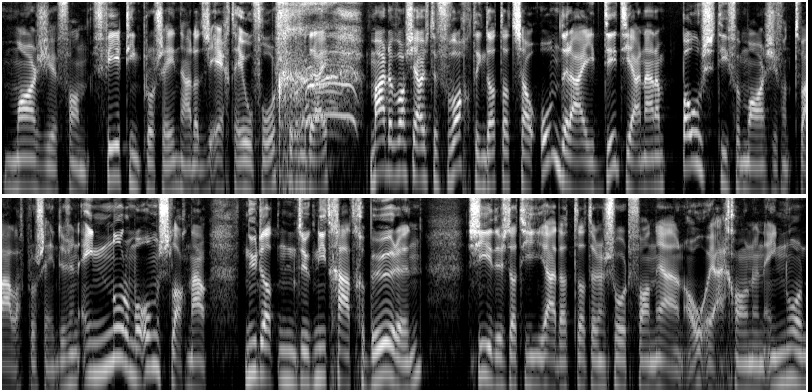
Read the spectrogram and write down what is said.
marge van 14%. Nou, dat is echt heel fors voor een bedrijf. Maar er was juist de verwachting dat dat zou omdraaien dit jaar naar een positieve marge van 12%. Dus een enorme omslag. Nou, nu dat natuurlijk niet gaat gebeuren, zie je dus dat, die, ja, dat, dat er een soort van, ja, een, oh, ja gewoon een enorm,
